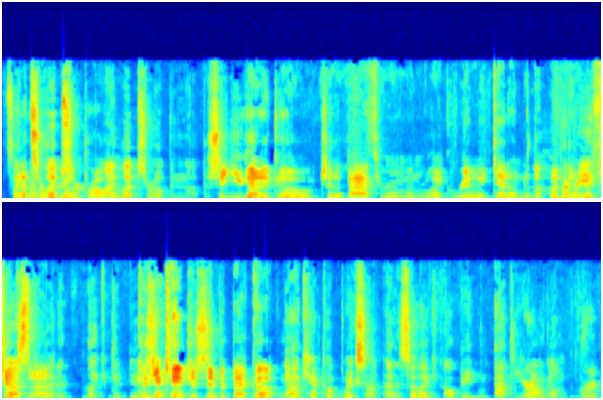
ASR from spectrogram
it's like That's my lips are problem. my lips are opening up. So you got to go to the bathroom and like really get under the hood But there to fix readjust that it, like because you can't just zip it back up. No, I can't put wicks on, and so like I'll be at the urinal going vroom,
